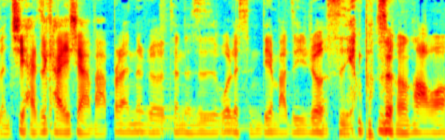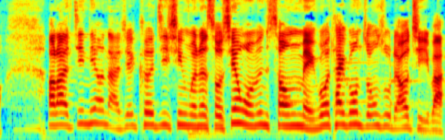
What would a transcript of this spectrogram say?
冷气还是开一下吧，不然那个真的是为了省电，把自己热死也不是很好哦。好了，今天有哪些科技新闻呢？首先，我们从美国太空总署聊起吧。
